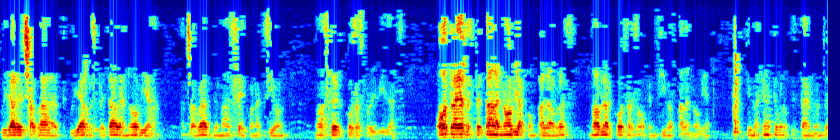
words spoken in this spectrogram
cuidar el Shabbat, cuidar, respetar a la novia, el Shabbat de Maase con acción, no hacer cosas prohibidas. Otra es respetar a la novia con palabras, no hablar cosas ofensivas para la novia. imagínate uno que está en el momento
